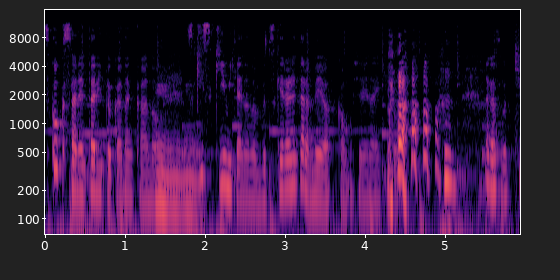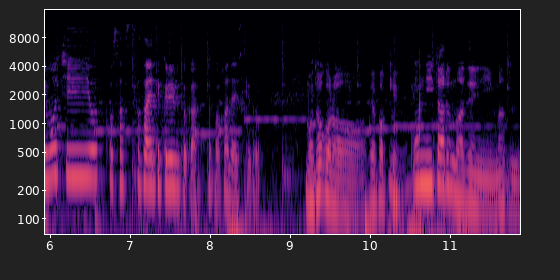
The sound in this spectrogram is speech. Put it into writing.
つこくされたりとか、なんかあの、うんうんうん。好き好きみたいなのぶつけられたら迷惑かもしれないけど、なんかその気持ちをこうさ支えてくれるとか、なんかわかんないですけど、まあだから、やっぱ結婚に至るまでに、まず、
